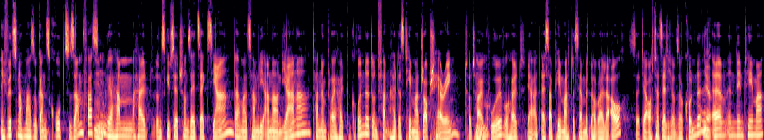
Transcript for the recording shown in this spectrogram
ich würde es nochmal so ganz grob zusammenfassen. Mhm. Wir haben halt, uns gibt es jetzt schon seit sechs Jahren. Damals haben die Anna und Jana Tandemploy halt gegründet und fanden halt das Thema Jobsharing total mhm. cool, wo halt, ja, SAP macht das ja mittlerweile auch. Seid ja auch tatsächlich unser Kunde ja. ähm, in dem Thema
